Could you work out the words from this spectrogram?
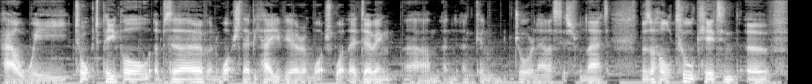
how we talk to people, observe and watch their behavior and watch what they're doing, um, and, and, can draw analysis from that. There's a whole toolkit in, of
